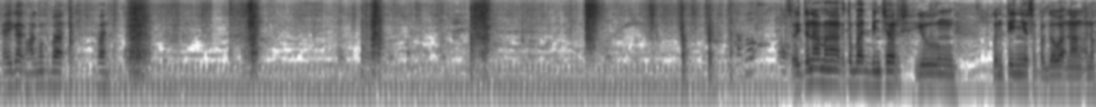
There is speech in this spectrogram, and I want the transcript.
Kaya ka, kumag mo sa ba? Pan. So ito na mga katuba adventure, yung continue sa paggawa ng ano,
